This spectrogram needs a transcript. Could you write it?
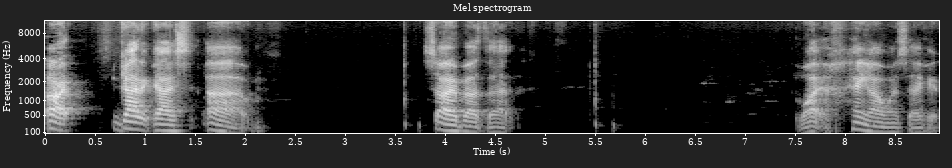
All right, got it, guys. Um, sorry about that. Why? Hang on one second.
